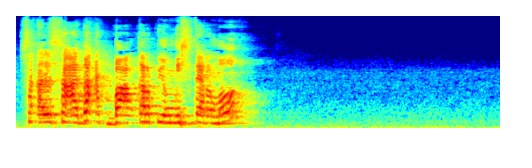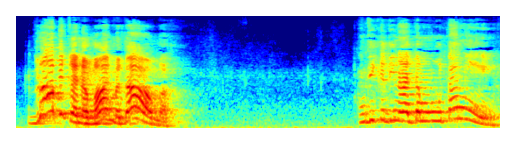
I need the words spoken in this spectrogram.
sa kalsada at bankrupt yung mister mo? Grabe ka naman, madam. Hindi ka dinadamutan eh.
